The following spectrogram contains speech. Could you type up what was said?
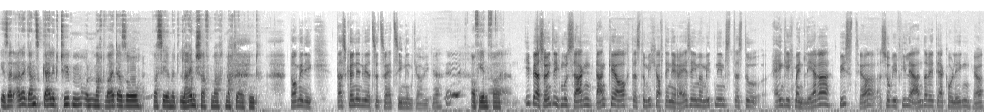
ihr seid alle ganz geile Typen und macht weiter so, was ihr mit Leidenschaft macht, macht ihr auch gut. Dominik, das können wir zu zweit singen, glaube ich. Gell? Auf jeden Fall. Ich persönlich muss sagen, danke auch, dass du mich auf deine Reise immer mitnimmst, dass du eigentlich mein Lehrer bist, ja, so wie viele andere der Kollegen, ja,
